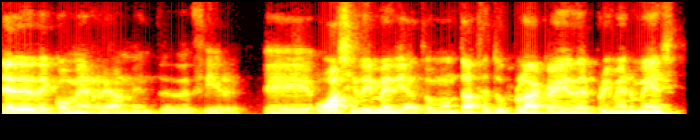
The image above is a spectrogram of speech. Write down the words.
te dé de comer realmente. Es decir, eh, o ha sido inmediato, montaste tu placa y desde el primer mes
